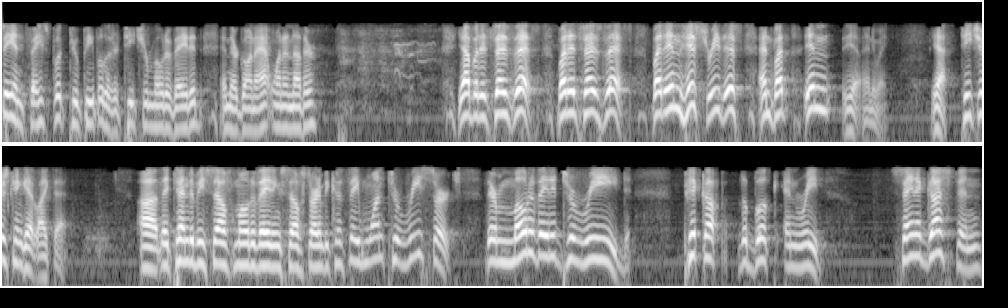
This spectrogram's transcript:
see in Facebook two people that are teacher motivated and they're going at one another? yeah, but it says this, but it says this, but in history this, and but in yeah. Anyway, yeah, teachers can get like that. Uh, they tend to be self-motivating, self-starting because they want to research. They're motivated to read. Pick up the book and read. St. Augustine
